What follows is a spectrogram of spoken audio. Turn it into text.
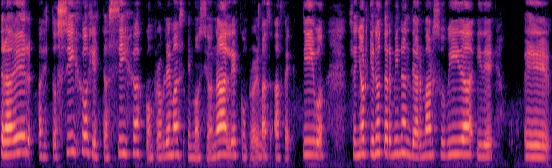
traer a estos hijos y estas hijas con problemas emocionales, con problemas afectivos. Señor, que no terminan de armar su vida y de eh,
